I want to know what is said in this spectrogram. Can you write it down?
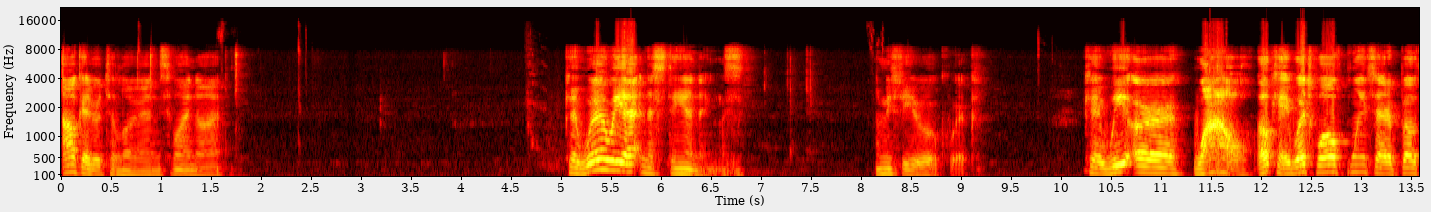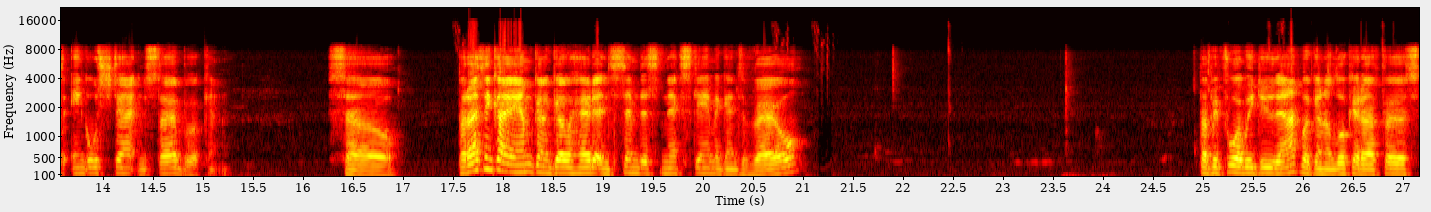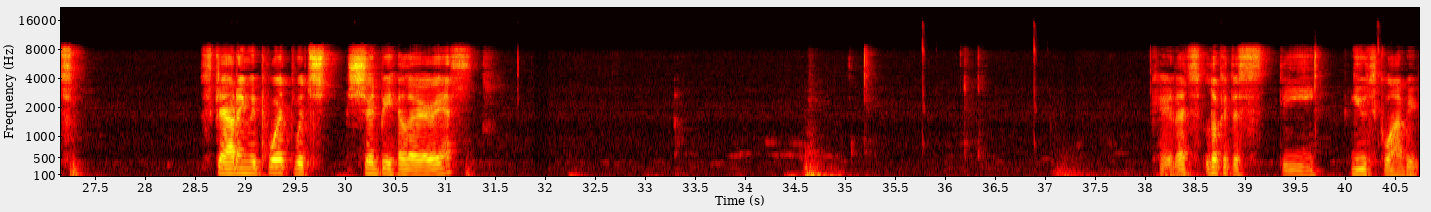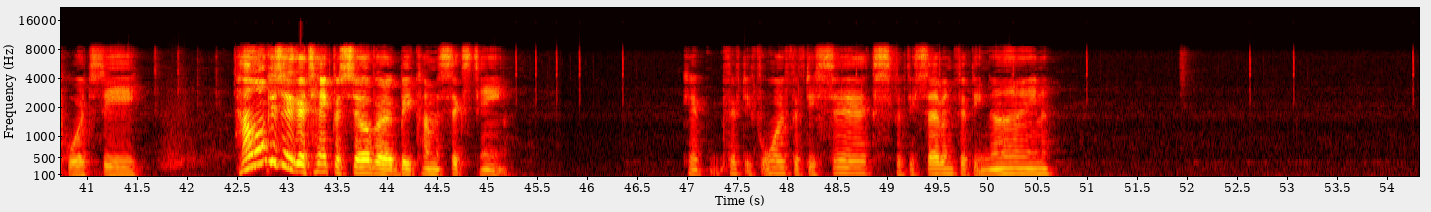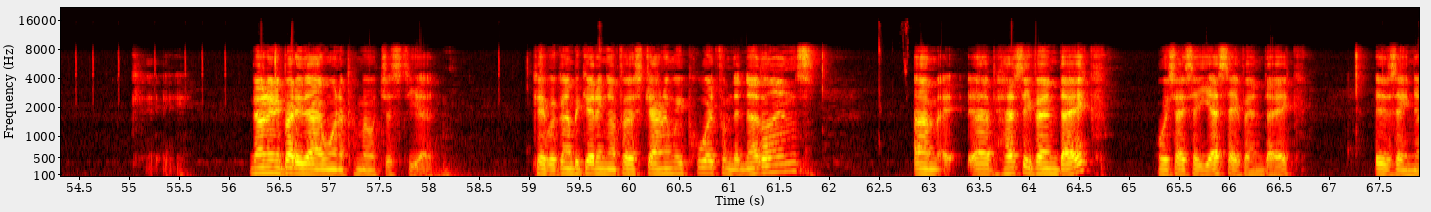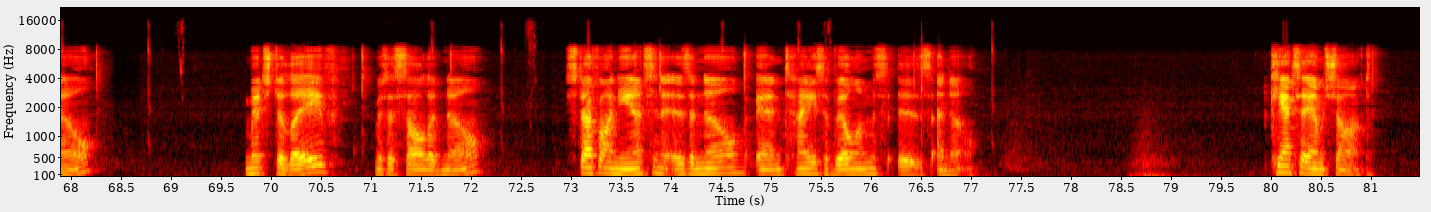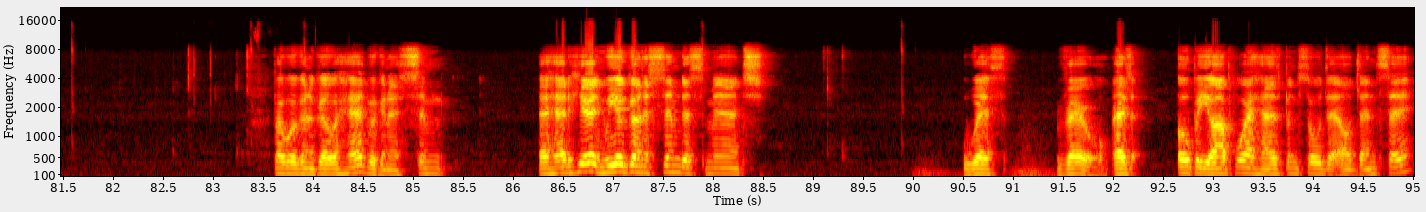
I'll give it to Lorenz. Why not? Okay, where are we at in the standings? Let me see here real quick. Okay, we are... Wow! Okay, we're 12 points out of both Ingolstadt and Saarbrücken. So... But I think I am going to go ahead and sim this next game against Verl. But before we do that, we're going to look at our first scouting report, which should be hilarious. Okay, let's look at this the youth squad report, see how long is it going to take for Silver to become 16? Okay, 54, 56, 57, 59. Not anybody that I want to promote just yet. Okay, we're going to be getting our first scouting report from the Netherlands. Um, uh, Hesse van Dijk, or should I say Jesse van Dijk, is a no. Mitch DeLave is a solid no. Stefan Janssen is a no, and Thijs Willems is a no. Can't say I'm shocked. But we're going to go ahead. We're going to sim ahead here, and we are going to sim this match with Verl, as Opiapua has been sold to El Eldense.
